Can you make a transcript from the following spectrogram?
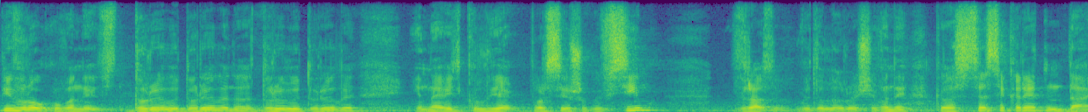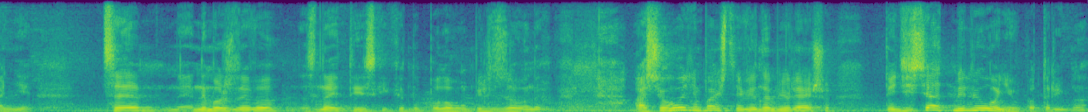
Півроку вони дурили, дурили нас, дурили, дурили. І навіть коли я просив, щоб всім зразу видали гроші, вони казали, що це секретні дані. Це неможливо знайти, скільки було мобілізованих. А сьогодні, бачите, він об'являє, що 50 мільйонів потрібно.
